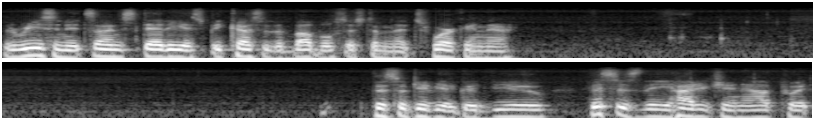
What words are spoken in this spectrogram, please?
The reason it's unsteady is because of the bubble system that's working there. This will give you a good view. This is the hydrogen output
